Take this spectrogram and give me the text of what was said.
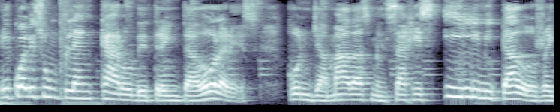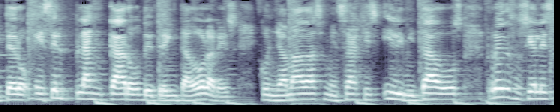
el cual es un plan caro de 30 dólares con llamadas, mensajes ilimitados. Reitero, es el plan caro de 30 dólares, con llamadas, mensajes ilimitados, redes sociales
